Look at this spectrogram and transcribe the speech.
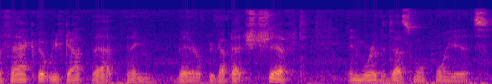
the fact that we've got that thing there. We've got that shift in where the decimal point is.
